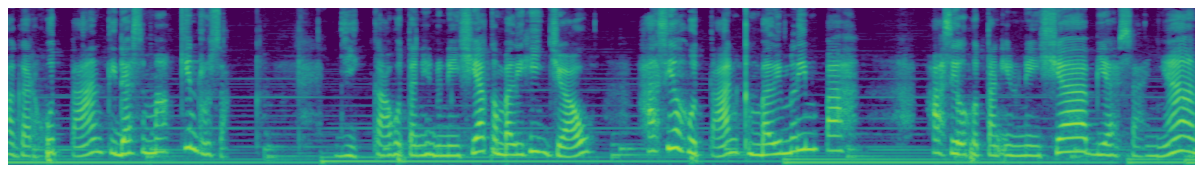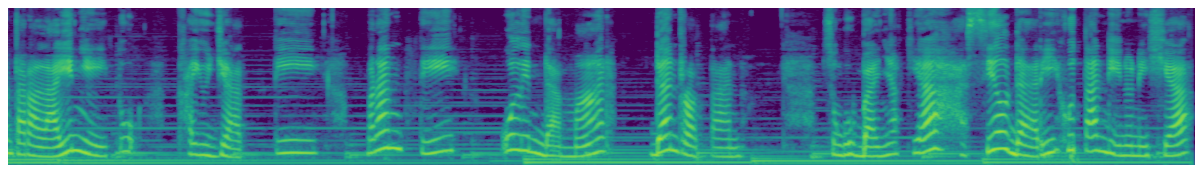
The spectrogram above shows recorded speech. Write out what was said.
agar hutan tidak semakin rusak. Jika hutan Indonesia kembali hijau, hasil hutan kembali melimpah Hasil hutan Indonesia biasanya antara lain yaitu kayu jati, meranti, ulin damar, dan rotan. Sungguh banyak ya hasil dari hutan di Indonesia.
